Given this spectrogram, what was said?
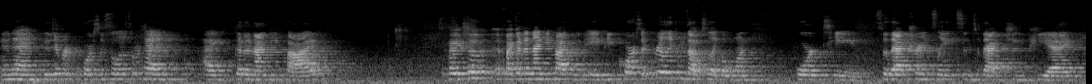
and then the different courses, so let's pretend I got a ninety-five. If I took, if I got a ninety-five in the AP course, it really comes out to like a one fourteen. So that translates into that GPA,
